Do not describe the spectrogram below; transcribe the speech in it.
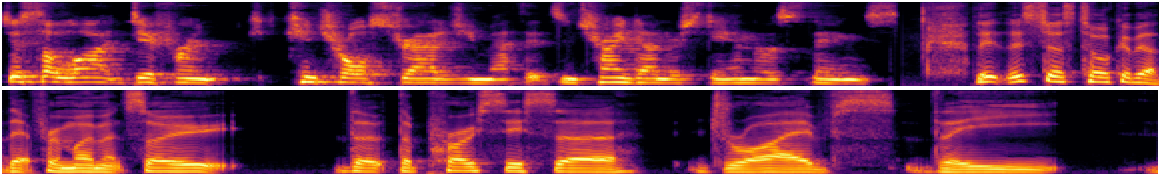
just a lot different control strategy methods and trying to understand those things. Let's just talk about that for a moment. So the the processor drives the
